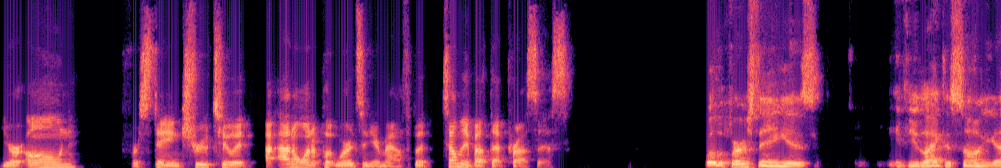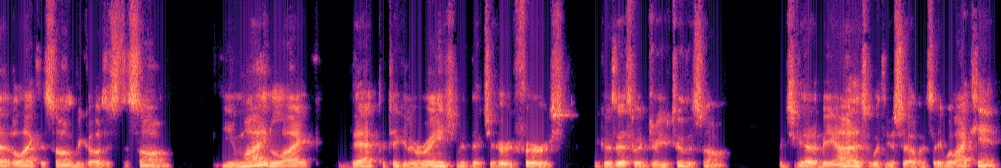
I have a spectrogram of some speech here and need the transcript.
your own? For staying true to it. I, I don't want to put words in your mouth, but tell me about that process. Well, the first thing is if you like the song, you got to like the song because it's the song. You might like that particular arrangement that you heard first, because that's what drew you to the song. But you got to be honest with yourself and say, well, I can't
